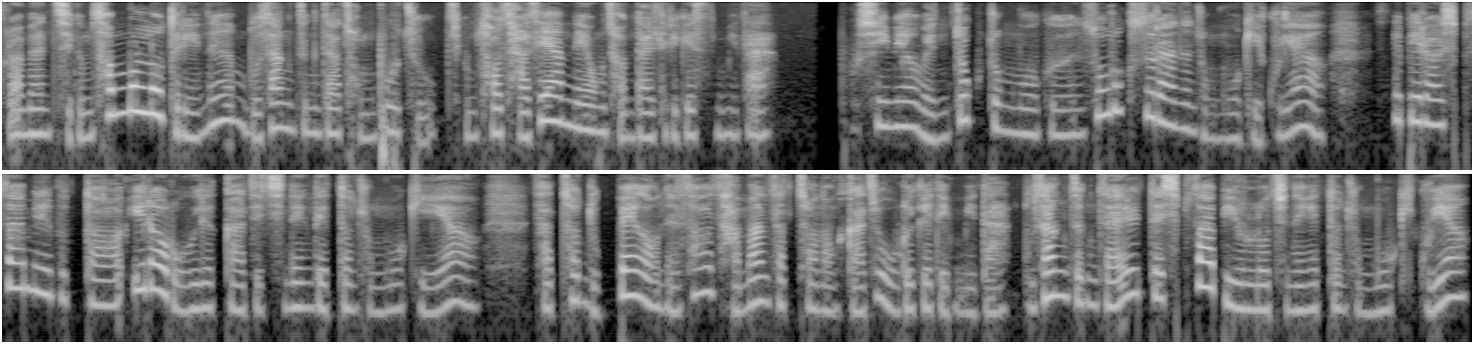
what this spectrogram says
그러면 지금 선물로 드리는 무상증자 정보주 지금 더 자세한 내용 전달 드리겠습니다. 보시면 왼쪽 종목은 소룩스라는 종목이고요. 11월 13일부터 1월 5일까지 진행됐던 종목이에요. 4,600원에서 44,000원까지 오르게 됩니다. 무상증자 1대 14 비율로 진행했던 종목이고요.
